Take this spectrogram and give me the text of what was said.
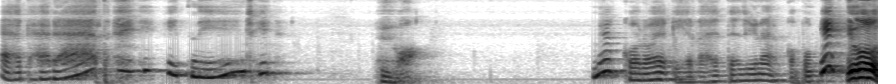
egeret. Itt nincs. Hűha. Mekkora egér lehet ez, én elkapom. Jaj!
